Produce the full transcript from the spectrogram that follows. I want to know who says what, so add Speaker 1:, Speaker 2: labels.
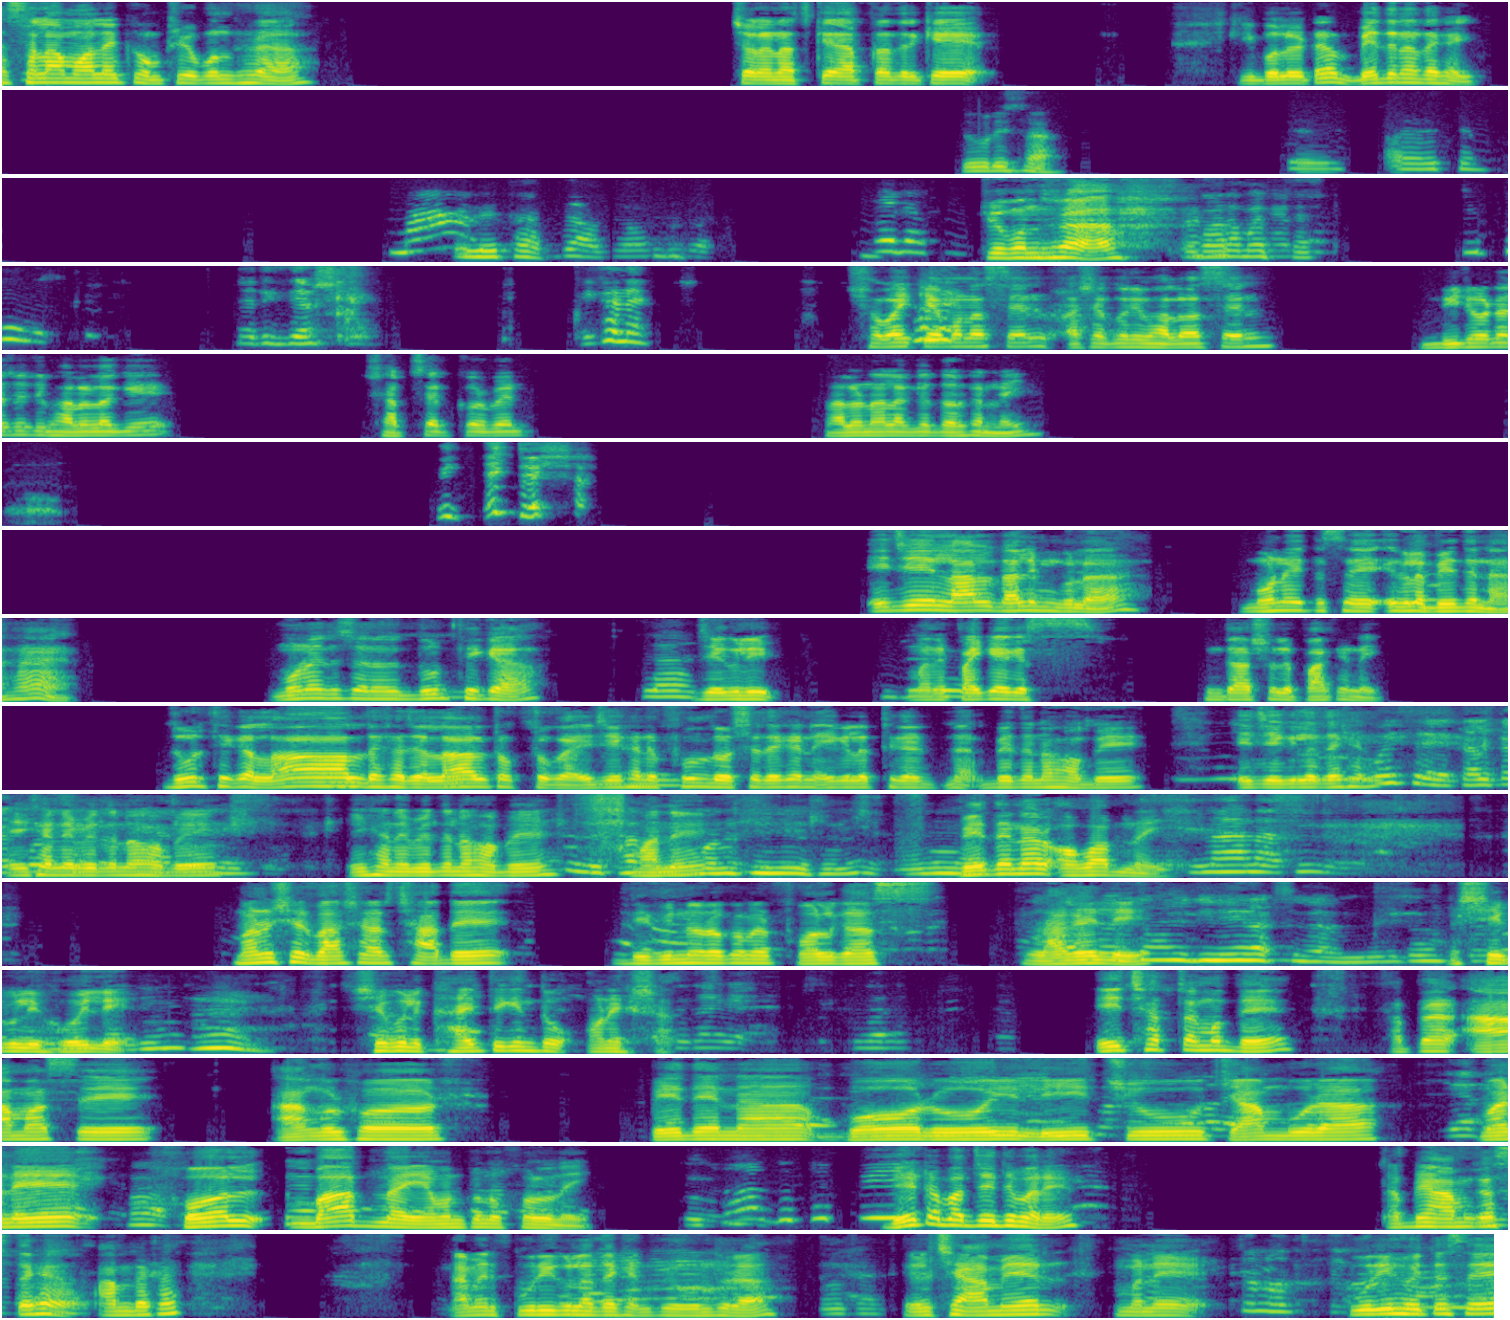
Speaker 1: আসসালামু আলাইকুম প্রিয় বন্ধুরা। চলেন আজকে আপনাদেরকে কি বলো এটা বেদনা দেখাই। প্রিয় বন্ধুরা
Speaker 2: এখানে
Speaker 1: সবাই কেমন আছেন? আশা করি ভালো আছেন। ভিডিওটা যদি ভালো লাগে সাবস্ক্রাইব করবেন। ভালো না লাগলে দরকার নাই।
Speaker 2: এই
Speaker 1: যে লাল ডালিমগুলা মনে হইতেছে এগুলা বেঁধে না হ্যাঁ? মনে হইতেছে দূর থেকে যেগুলি মানে পাইকা গেছে। কিন্তু আসলে পাকে নাই। দূর থেকে লাল দেখা যায় লাল টকটকা। এই যে এখানে ফুল ধরছে দেখেন এগুলো থেকে বেদনা হবে। এই যে এগুলো দেখেন এখানে বেদনা হবে এখানে বেদনা হবে মানে বেদনার অভাব নাই। মানুষের বাসার ছাদে বিভিন্ন রকমের ফল গাছ লাগাইলে সেগুলি হইলে সেগুলি খাইতে কিন্তু অনেক স্বাদ। এই ছাদটার মধ্যে আপনার আম আছে আঙ্গুর ফল, বেদেনা, বরই, লিচু, জাম্বুরা মানে ফল বাদ নাই, এমন কোনো ফল নাই। যেটা বাদ যাইতে পারে। আপনি আম গাছ দেখেন, আম দেখেন। আমের কুড়িগুলা দেখেন, প্রিয় বন্ধুরা। হচ্ছে আমের মানে কুড়ি হইতেছে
